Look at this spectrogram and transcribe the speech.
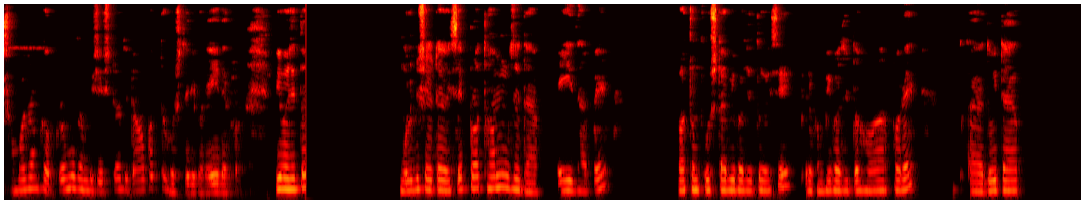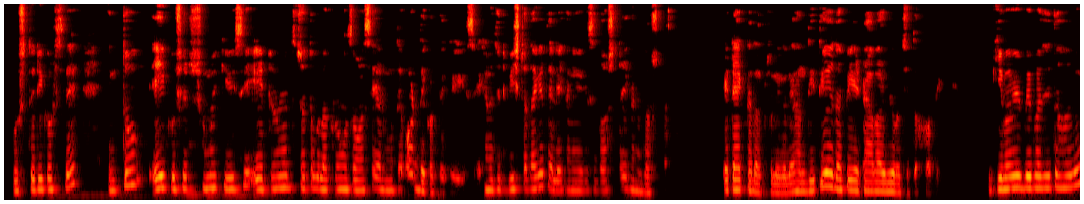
সমসংখ্যক ক্রোমোজোম বিশিষ্ট দুটো অপত্য কোষ তৈরি করে। এই দেখো, বিভাজিত মূল বিষয়টা হয়েছে প্রথম যে ধাপ, এই ধাপে প্রথম কোষটা বিভাজিত হয়েছে এরকম বিভাজিত হওয়ার পরে দুইটা কোষ তৈরি করছে। কিন্তু এই কোষের সময় কি হয়েছে এটার মধ্যে যতগুলো ক্রোমোজোম আছে, এর মধ্যে অর্ধেক অর্ধেক হয়ে গেছে। এখানে যদি বিশটা থাকে, তাহলে এখানে হয়ে গেছে দশটা, এখানে দশটা। এটা একটা ধাপ চলে গেল। এখন দ্বিতীয় ধাপে এটা আবার বিভাজিত হবে। কীভাবে বিভাজিত হবে?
